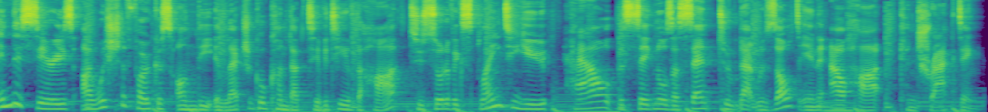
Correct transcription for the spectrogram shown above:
In this series, I wish to focus on the electrical conductivity of the heart to sort of explain to you how the signals are sent to that result in our heart contracting.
